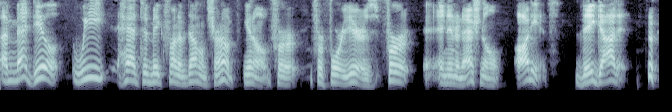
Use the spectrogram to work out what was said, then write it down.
Uh, Matt Deal, we had to make fun of Donald Trump, you know, for for four years for an international audience. They got it,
